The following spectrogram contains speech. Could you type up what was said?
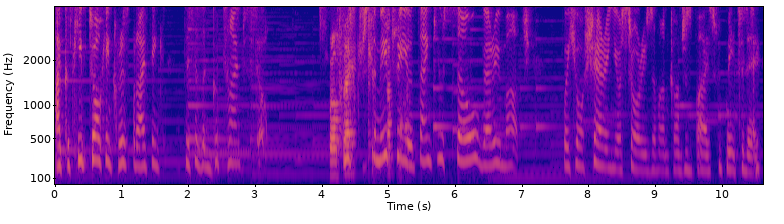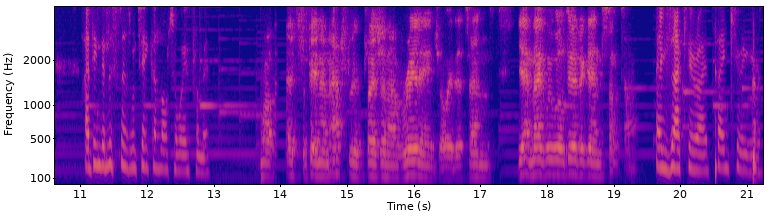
I could keep talking, Chris, but I think this is a good time to stop. Well, Chris Christos Demetriou, thank you so very much for your sharing your stories of unconscious bias with me today. I think the listeners will take a lot away from it. Well, it's been an absolute pleasure and I've really enjoyed it. And yeah, maybe we'll do it again sometime. Exactly right. Thank you again.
